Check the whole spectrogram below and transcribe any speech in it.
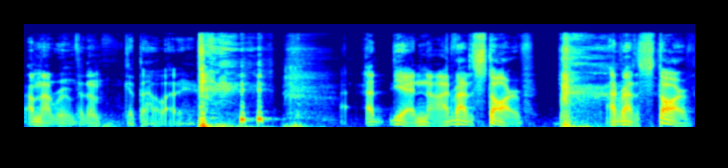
I'm not rooting for them. Get the hell out of here. I, yeah, no, I'd rather starve. I'd rather starve.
